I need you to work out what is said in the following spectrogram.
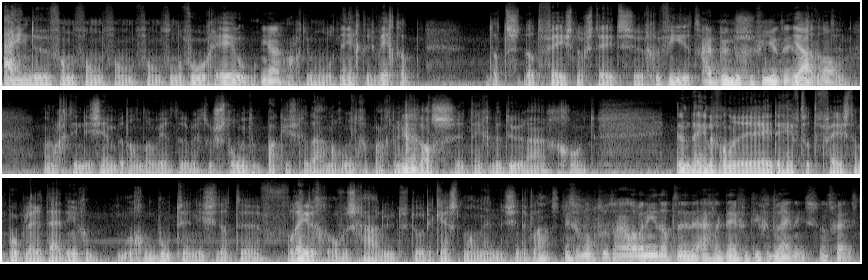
einde van, van, van, van, van de vorige eeuw, Ja. 1890, werd dat, dat, dat feest nog steeds eh, gevierd. uitbundig gevierd, hè? Ja, dat, eh, 18 december dan, dan werd, er, werd er stront en pakjes gedaan en rondgebracht en Ja. gras eh, tegen de deur aangegooid. En om de een of andere reden heeft dat feest aan populariteit ingeboet en is dat eh, volledig overschaduwd door de kerstman en Sinterklaas. Is dat nog toe te halen wanneer dat eh, eigenlijk definitief verdwenen is, dat feest?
